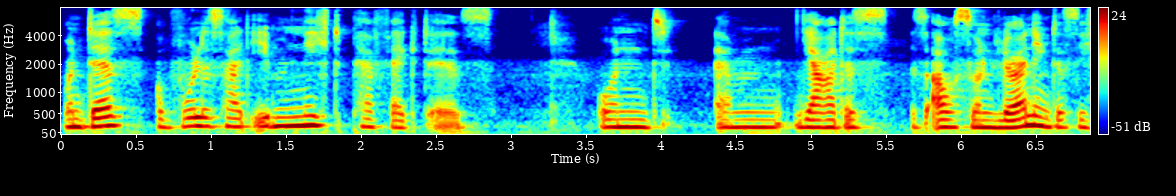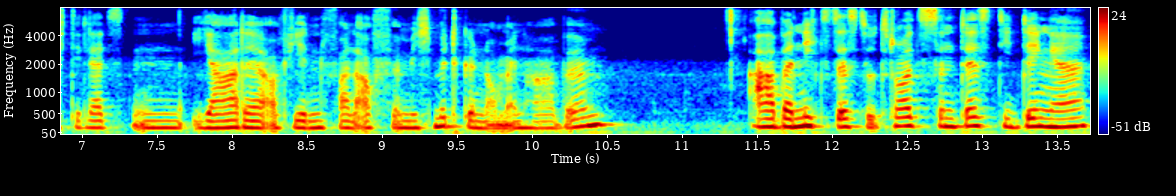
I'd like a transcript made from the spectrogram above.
Und das, obwohl es halt eben nicht perfekt ist. Und ähm, ja, das ist auch so ein Learning, das ich die letzten Jahre auf jeden Fall auch für mich mitgenommen habe. Aber nichtsdestotrotz sind das die Dinge,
